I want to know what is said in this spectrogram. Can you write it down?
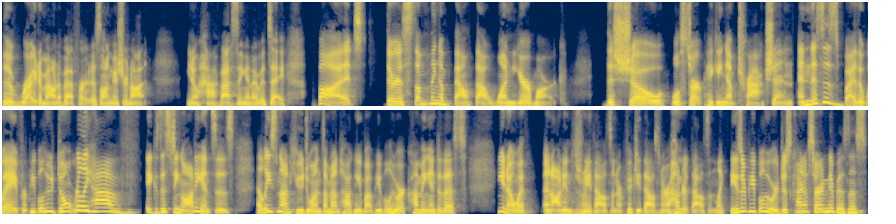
the right amount of effort as long as you're not you know half-assing it i would say but there is something about that one year mark the show will start picking up traction. And this is by the way for people who don't really have existing audiences at least not huge ones. I'm not talking about people who are coming into this you know with an audience of 20000 or 50000 or 100000 like these are people who are just kind of starting their business.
